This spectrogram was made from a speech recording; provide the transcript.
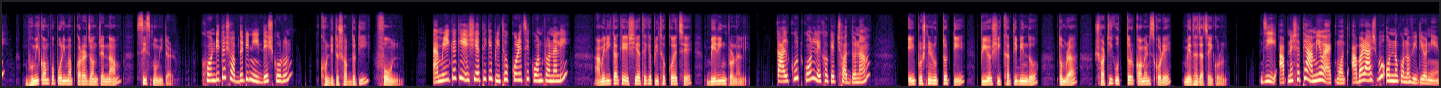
ভূমিকম্প পরিমাপ করার যন্ত্রের নাম সিসমোমিটার। খণ্ডিত শব্দটি নির্দেশ করুন। খণ্ডিত শব্দটি ফোন। আমেরিকাকে এশিয়া থেকে পৃথক করেছে কোন প্রণালী? আমেরিকাকে এশিয়া থেকে পৃথক করেছে বেরিং প্রণালী। কালকুট কোন লেখকের ছদ্মনাম? এই প্রশ্নের উত্তরটি প্রিয় শিক্ষার্থীবৃন্দ তোমরা সঠিক উত্তর কমেন্টস করে মেধা যাচাই করুন। জি আপনার সাথে আমিও একমত। আবার আসব অন্য কোনো ভিডিও নিয়ে।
